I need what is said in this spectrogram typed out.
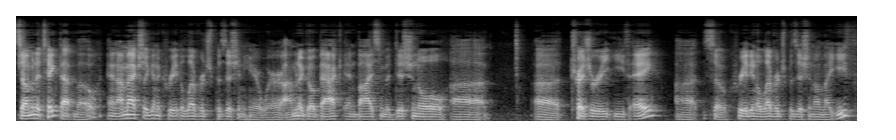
So I'm going to take that Mo and I'm actually going to create a leverage position here where I'm going to go back and buy some additional uh, uh, Treasury ETH-A. Uh, so creating a leverage position on my ETH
